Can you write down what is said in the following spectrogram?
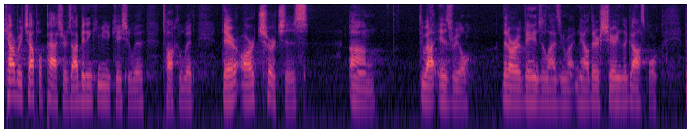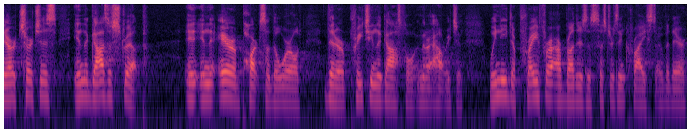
Calvary Chapel pastors I've been in communication with, talking with, there are churches um, throughout Israel that are evangelizing right now. They're sharing the gospel. There are churches in the Gaza Strip, in, in the Arab parts of the world, that are preaching the gospel and that are outreaching. We need to pray for our brothers and sisters in Christ over there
